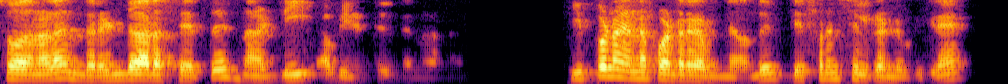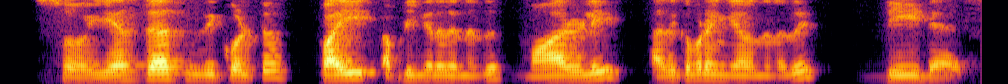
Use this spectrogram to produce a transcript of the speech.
ஸோ அதனால இந்த ரெண்டு ஆரை சேர்த்து நான் டி அப்படின்னு எடுத்துக்கிறேன் நான். இப்போ நான் என்ன பண்றேன் அப்படின்னா வந்து டிஃபரன்ஷியல் கண்டுபிடிக்கிறேன். So S dash is equal to pi அப்படிங்கிறது என்னது? மாறிலி. அதுக்கப்புறம் இங்கே வந்து என்னது? D dash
